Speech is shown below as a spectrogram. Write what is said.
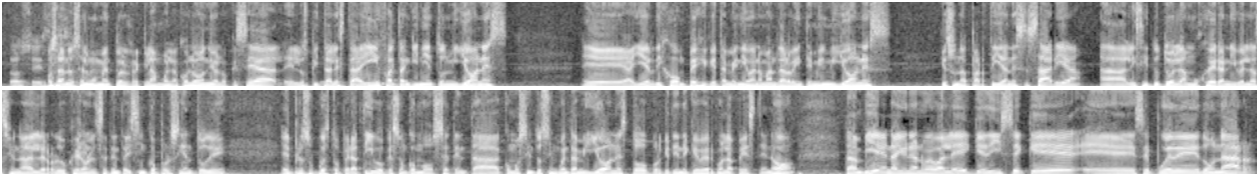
Entonces, O sea, no es el momento del reclamo. En la colonia, lo que sea, el hospital está ahí, faltan 500 millones. Eh, ayer dijo Don Peje que también iban a mandar 20 mil millones, que es una partida necesaria. Al Instituto de la Mujer a nivel nacional le redujeron el 75% de el presupuesto operativo, que son como 70, como 150 millones, todo porque tiene que ver con la peste, ¿no? También hay una nueva ley que dice que eh, se puede donar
